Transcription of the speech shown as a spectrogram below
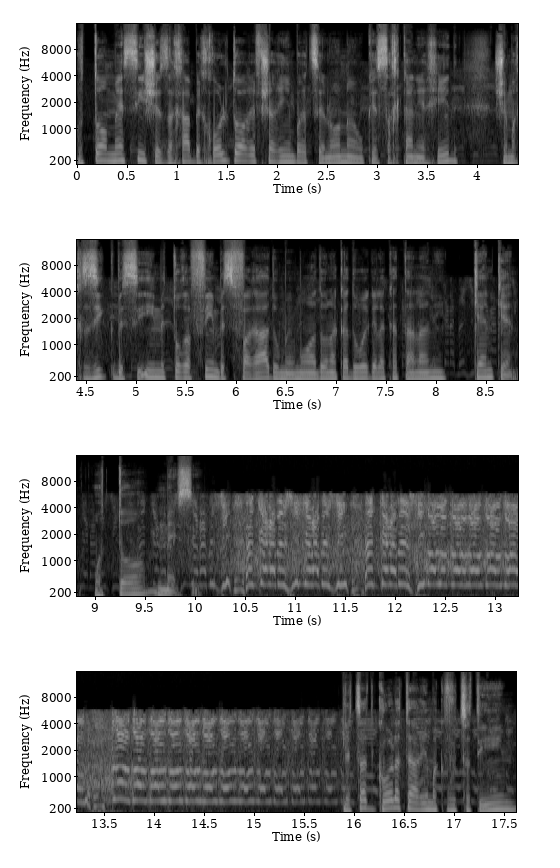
אותו מסי שזכה בכל תואר אפשרי עם ברצלונה וכשחקן יחיד, שמחזיק בשיאים מטורפים בספרד ובמועדון הכדורגל הקטלני. כן, כן, אותו מסי. לצד כל התארים הקבוצתיים,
